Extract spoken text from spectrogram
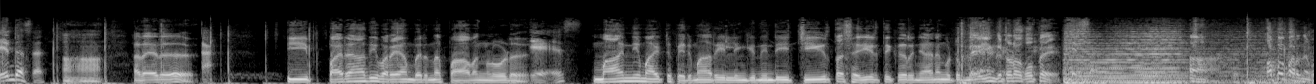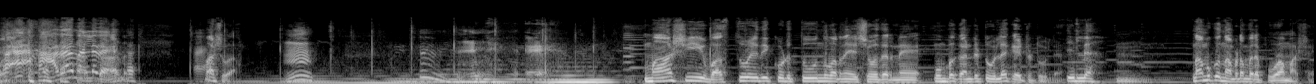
എന്താ സർ ആ അതായത് ഈ പരാതി പറയാൻ വരുന്ന പാവങ്ങളോട് മാന്യമായിട്ട് പെരുമാറിയില്ലെങ്കിൽ നിന്റെ ഈ ചീർത്ത ശരീരത്തിൽ കയറി ഞാൻ അങ്ങോട്ട് മേയും കിട്ടണോ കോപ്പേ ആ അപ്പൊ പറഞ്ഞു. അതാ നല്ലത്. മാഷ് വാ ഉം. മാഷി വസ്തു എഴുതി കൊടുത്തു എന്ന് പറഞ്ഞ യശോധരനെ മുമ്പ് കണ്ടിട്ടൂല കേട്ടിട്ടൂല ഇല്ല. നമുക്കൊന്ന് അവിടം വരെ പോവാം മാഷേ.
